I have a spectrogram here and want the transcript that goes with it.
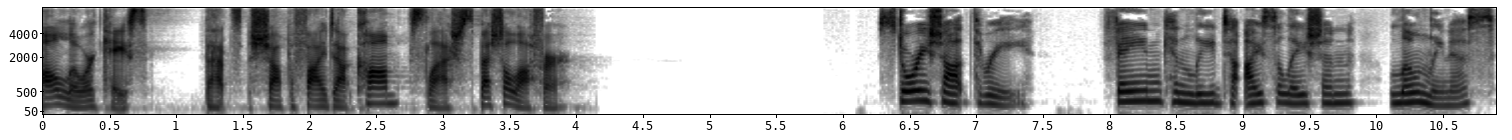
all lowercase. That's shopify.com slash special offer. Story Shot 3 Fame can lead to isolation, loneliness,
